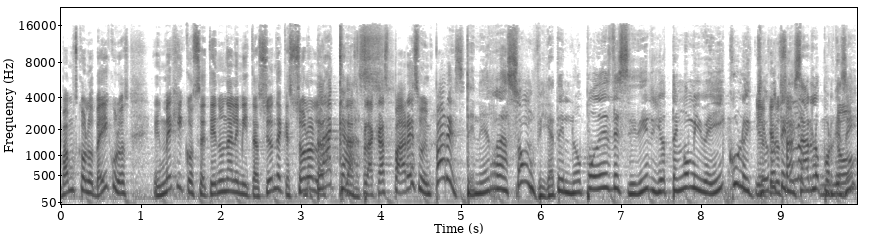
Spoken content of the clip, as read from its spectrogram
vamos con los vehículos. En México se tiene una limitación de que solo las- Placas. las placas pares o impares. Tenés razón, fíjate, no podés decidir, yo tengo mi vehículo y quiero quiero usarlo. utilizarlo porque No. sí.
